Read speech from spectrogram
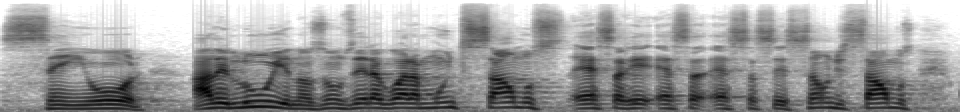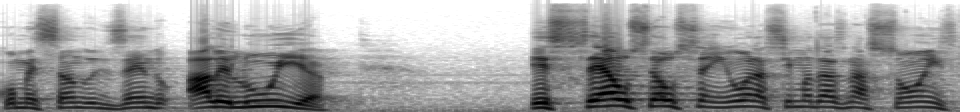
Senhor. Aleluia! Nós vamos ver agora muitos salmos, essa, essa, essa sessão de salmos, começando dizendo aleluia. Excelso é o Senhor acima das nações,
